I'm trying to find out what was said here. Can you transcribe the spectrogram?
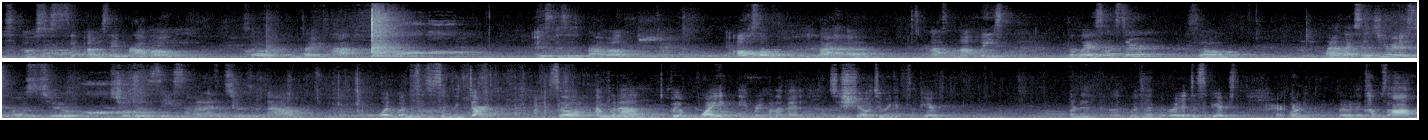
it's supposed to say, uh, say bravo. So, right I tap, is this is bravo. Also, last, um, last but not least, the light sensor. So, my light sensor is supposed to show the Z sign as it shows it now when, when this is something dark. So I'm gonna put white paper in front of it to show to make it disappear. When it, when I it, disappears. When, but when it comes off,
